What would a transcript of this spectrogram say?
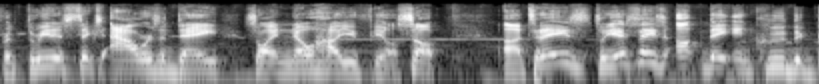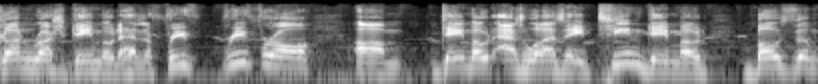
for three to six hours a day, so I know how you feel. So, uh, today's, so yesterday's update include the Gun Rush game mode. It has a free, free-for-all um, game mode as well as a team game mode, both of them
